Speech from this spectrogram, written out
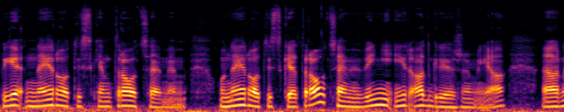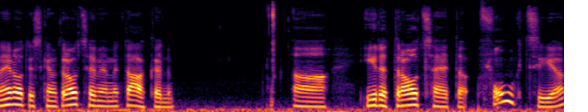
pie neirotiskiem traucējumiem. Un neirotiskie traucējumi, viņi ir atgriežami. Jā. Ar neirotiskiem traucējumiem ir tā, ka uh, ir traucēta funkcija,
